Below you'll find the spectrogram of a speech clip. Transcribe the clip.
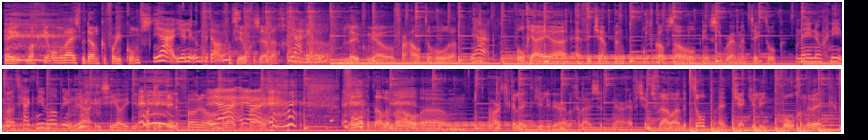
Hey, mag ik je onderwijs bedanken voor je komst? ja, jullie ook Ik vond bedankt. het heel gezellig. Ja, En, ik eh, ook. Leuk om jouw verhaal te horen. Ja, Volg jij eh FHM.podcast al op Instagram en TikTok? nee, nog niet. Maar dat ga ik nu wel doen. Ja, ik zie jou. Je pak je telefoon al Ja, gelijk ja. erbij. Volg het allemaal. Ehm, hartstikke leuk dat jullie weer hebben geluisterd naar FHM's Vrouwen aan de Top. En check jullie volgende week.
